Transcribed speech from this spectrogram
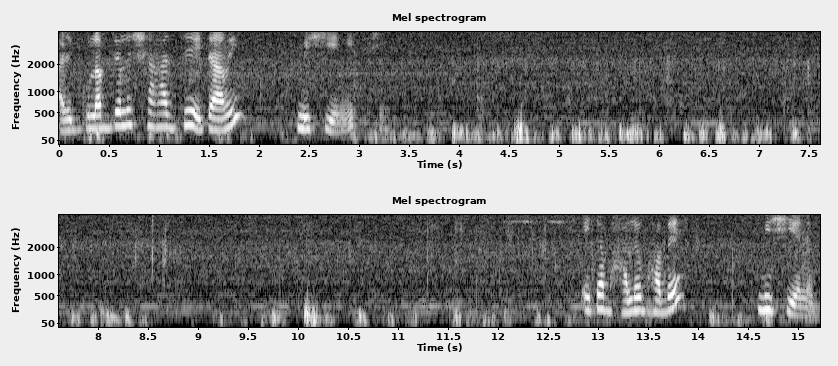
আর গোলাপ জলের সাহায্যে এটা আমি মিশিয়ে নিচ্ছি। এটা ভালোভাবে মিশিয়ে নেব।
